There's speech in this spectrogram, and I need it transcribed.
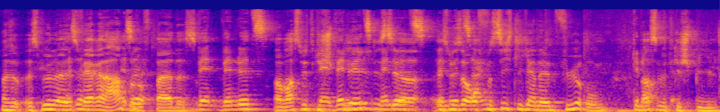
Also es, würde, also, es wäre eine Antwort also, auf beides. Wenn, wenn, du jetzt, Aber was wird gespielt, wenn, wenn jetzt, ist ja, jetzt, es ist ja offensichtlich eine Entführung. Genau. Was wird gespielt?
